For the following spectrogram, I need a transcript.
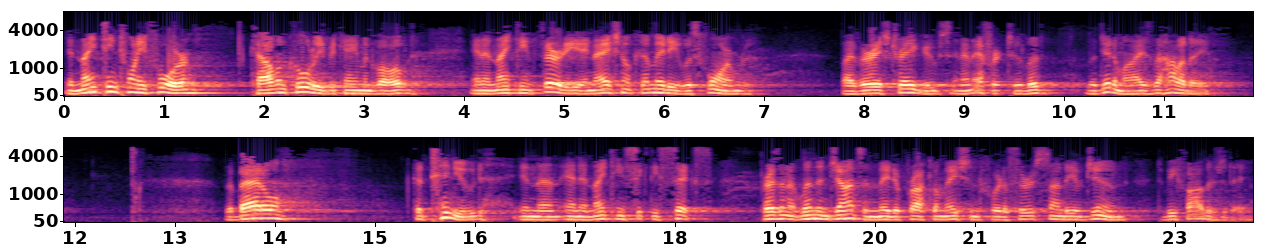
In 1924, Calvin Coolidge became involved and in 1930 a national committee was formed by various trade groups in an effort to le- legitimize the holiday. The battle continued, in and in 1966, President Lyndon Johnson made a proclamation for the third Sunday of June to be Father's Day.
